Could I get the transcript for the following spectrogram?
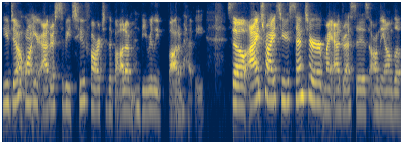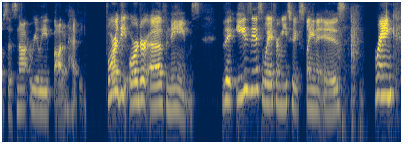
you don't want your address to be too far to the bottom and be really bottom heavy. So I try to center my addresses on the envelope so it's not really bottom heavy. For the order of names, the easiest way for me to explain it is rank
